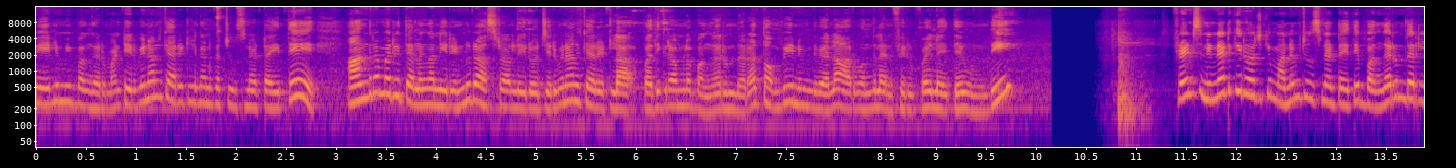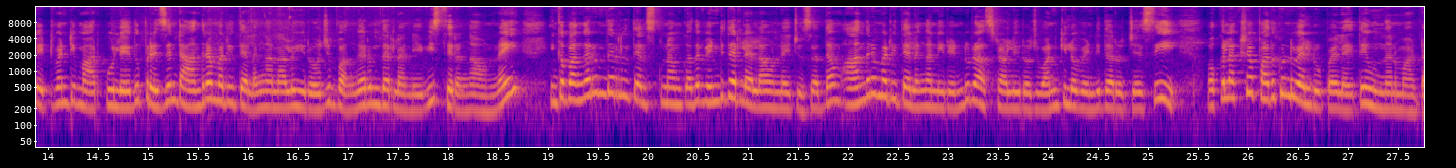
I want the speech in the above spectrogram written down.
మేలిమి బంగారం అంటే ఇరవై నాలుగు క్యారెట్లు కనుక చూసినట్టయితే ఆంధ్ర మరియు తెలంగాణ ఈ రెండు రాష్ట్రాల్లో ఈరోజు ఇరవై నాలుగు క్యారెట్ల పది గ్రాముల బంగారం ధర తొంభై ఎనిమిది వేల ఆరు వందల ఎనభై రూపాయలు అయితే ఉంది. ఫ్రెండ్స్ నిన్నటికి రోజుకి మనం చూసినట్టయితే బంగారం ధరలు ఎటువంటి మార్పు లేదు. ప్రజెంట్ ఆంధ్ర మరియు తెలంగాణలో ఈరోజు బంగారం ధరలు అనేవి స్థిరంగా ఉన్నాయి. ఇంకా బంగారం ధరలు తెలుసుకున్నాం కదా వెండి ధరలు ఎలా ఉన్నాయి చూసేద్దాం. ఆంధ్ర మరియు తెలంగాణ ఈ రెండు రాష్ట్రాలు ఈరోజు వన్ కిలో వెండి ధర వచ్చేసి ఒక లక్ష పదకొండు వేల రూపాయలు అయితే ఉందన్నమాట.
